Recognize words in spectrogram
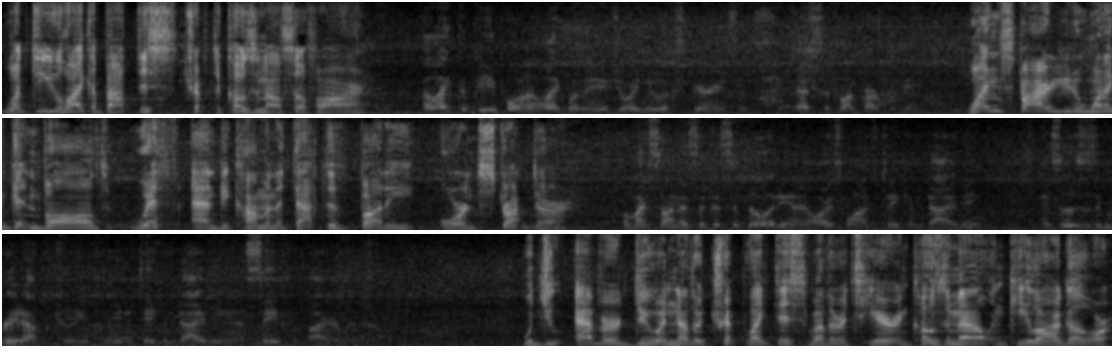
What do you like about this trip to Cozumel so far? I like the people and I like when they enjoy new experiences. That's the fun part for me. What inspired you to want to get involved with and become an adaptive buddy or instructor? Well, my son has a disability and I always wanted to take him diving. And so this is a great opportunity for me to take him diving in a safe environment. Would you ever do another trip like this, whether it's here in Cozumel, in Key Largo, or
